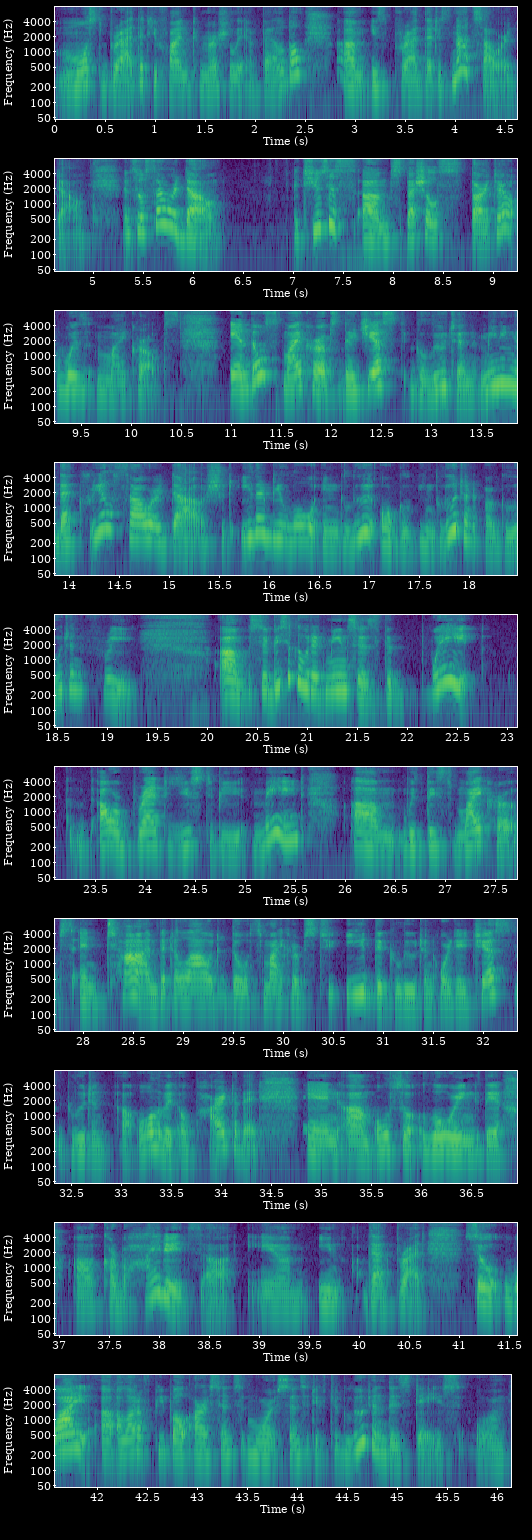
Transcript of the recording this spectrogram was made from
most bread that you find commercially available um, is bread that is not sourdough. And so sourdough it uses um, special starter with microbes. And those microbes digest gluten meaning that real sourdough should either be low in, glu- or gl- in gluten or gluten free um, so basically what it means is the way our bread used to be made um, with these microbes and time that allowed those microbes to eat the gluten or digest gluten, uh, all of it or part of it, and um, also lowering the uh, carbohydrates uh, in, in, that bread. So, why a lot of people are sens- more sensitive to gluten these days? Or,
